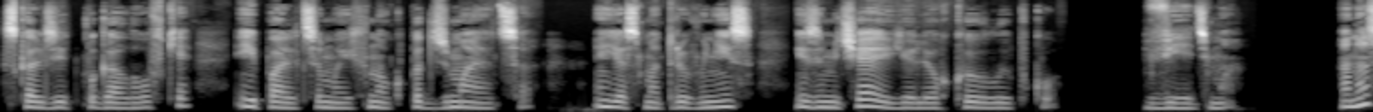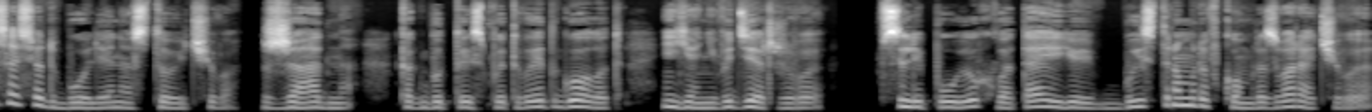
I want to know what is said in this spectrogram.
скользит по головке, и пальцы моих ног поджимаются. Я смотрю вниз и замечаю ее легкую улыбку. Ведьма. Она сосет более настойчиво, жадно, как будто испытывает голод, и я не выдерживаю. Вслепую хватаю ее и быстрым рывком разворачиваю.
